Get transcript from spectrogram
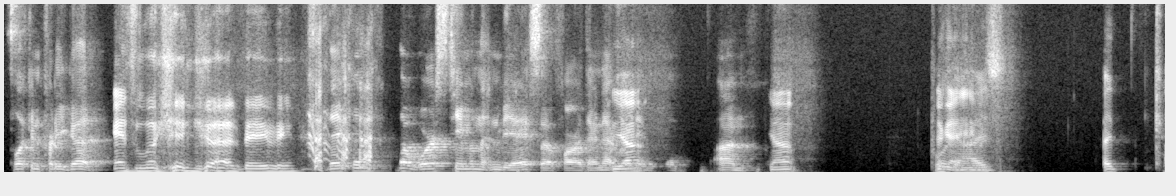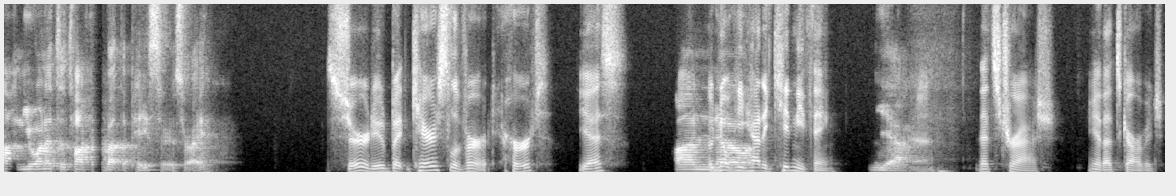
It's looking pretty good. It's looking good, baby. They've been the worst team in the NBA so far. They're never Yeah. rating them. Um, Yep. Poor Okay, guys. Con, you wanted to talk about the Pacers, right? Sure, dude. But Caris LeVert hurt? Yes. Uh, Oh, no, he had a kidney thing. Yeah, Yeah. That's trash. Yeah, that's garbage.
